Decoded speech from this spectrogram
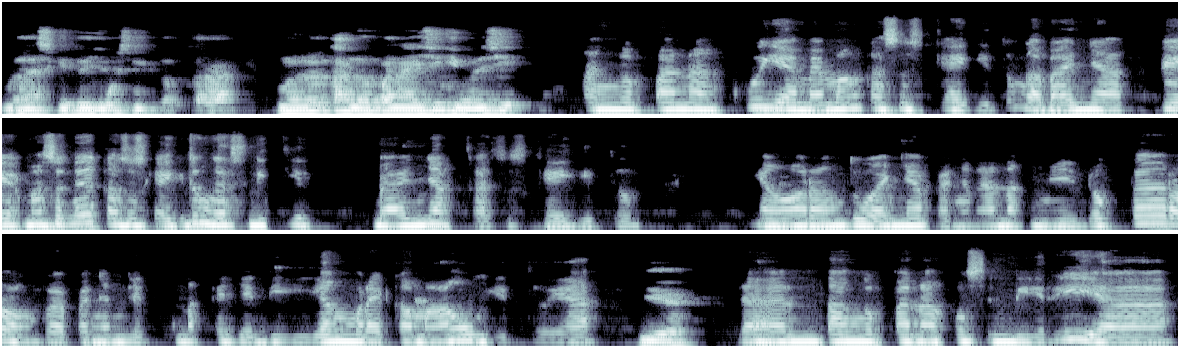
bahas gitu jurusan kedokteran. Menurut tanggapan Aisyah gimana sih? Tanggapan aku ya memang kasus kayak gitu nggak banyak. Kayak maksudnya kasus kayak gitu nggak sedikit. Banyak kasus kayak gitu. Yang orang tuanya pengen anaknya jadi dokter orang tua pengen anaknya jadi yang mereka mau gitu ya. Iya. dan tanggapan aku sendiri ya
